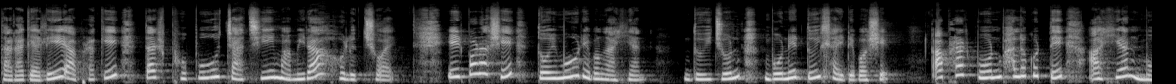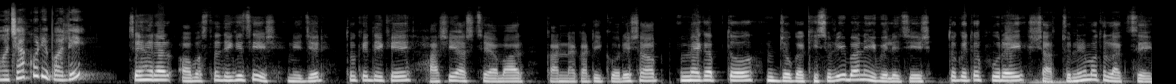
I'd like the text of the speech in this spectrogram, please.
তারা গেলে আফরাকে তার ফুপু, চাচি, মামিরা হলুদ ছোঁয়ায়। এরপর আসে তৈমুর এবং আহিয়ান। দুইজন বোনের দুই সাইডে বসে। আফরার মন ভালো করতে আহিয়ান মজা করে বলে, চেহারার অবস্থা দেখেছিস নিজের? তোকে দেখে হাসি আসছে আমার। কান্নাকাটি করে সব। মেকআপ তো যোগা খিচুড়ি বানিয়ে ফেলেছিস। তোকে তো পুরাই সাতচুনির মতো লাগছে।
